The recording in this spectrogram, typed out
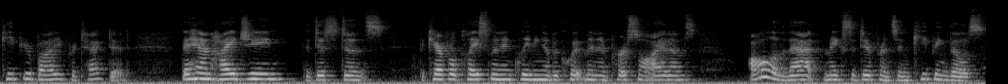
keep your body protected. The hand hygiene, the distance, the careful placement and cleaning of equipment and personal items, all of that makes a difference in keeping those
